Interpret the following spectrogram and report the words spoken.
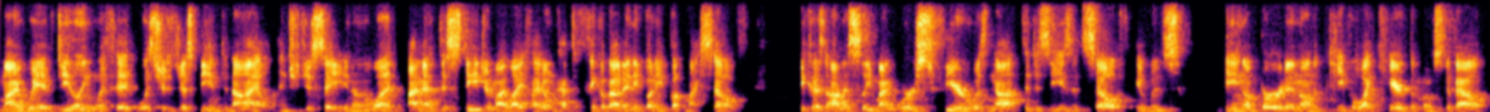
my way of dealing with it was to just be in denial and to just say, you know what, I'm at this stage in my life, I don't have to think about anybody but myself because honestly, my worst fear was not the disease itself. It was being a burden on the people I cared the most about.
